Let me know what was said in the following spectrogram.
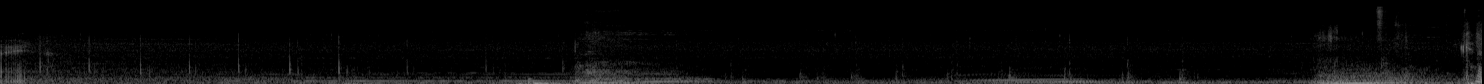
Alright. Can I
